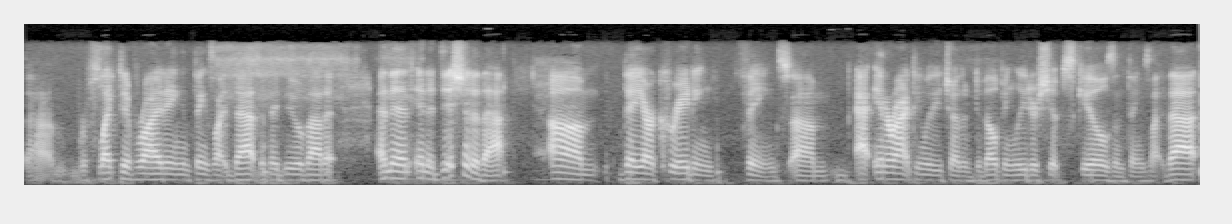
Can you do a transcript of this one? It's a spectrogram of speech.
um, reflective writing and things like that that they do about it. And then in addition to that, um, they are creating things, um, interacting with each other, developing leadership skills and things like that.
